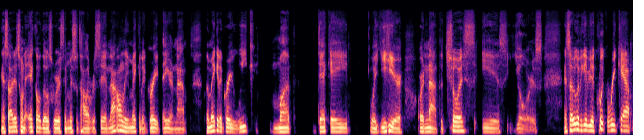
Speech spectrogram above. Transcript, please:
And so I just want to echo those words that Mr. Tolliver said. Not only make it a great day or not, but make it a great week, month, decade, or year or not. The choice is yours. And so we're going to give you a quick recap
